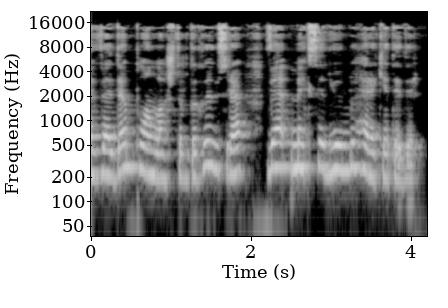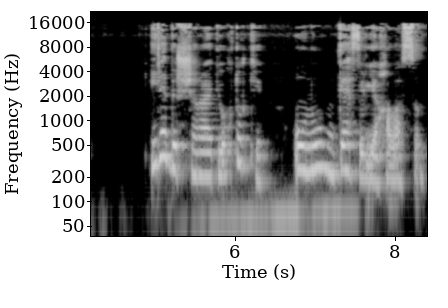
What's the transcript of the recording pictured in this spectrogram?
əvvəldən planlaşdırdığı üzrə və məqsədyönlü hərəkət edir. Elə bir şərait yoxdur ki, onu qəfil yaxalasın.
